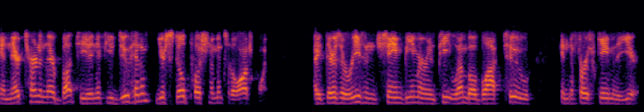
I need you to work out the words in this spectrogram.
and they're turning their butt to you. And if you do hit them, you're still pushing them into the launch point. Right? There's a reason Shane Beamer and Pete Lembo blocked two in the first game of the year.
